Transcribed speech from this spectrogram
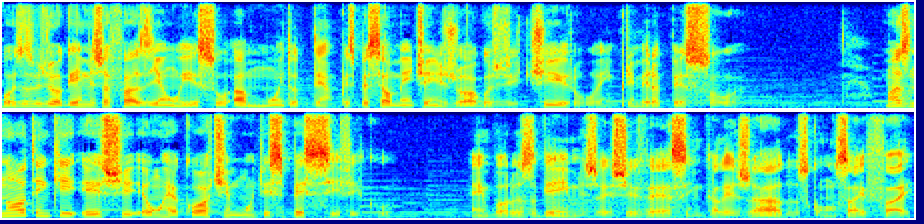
pois os videogames já faziam isso há muito tempo, especialmente em jogos de tiro em primeira pessoa. Mas notem que este é um recorte muito específico. Embora os games já estivessem calejados com sci-fi,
